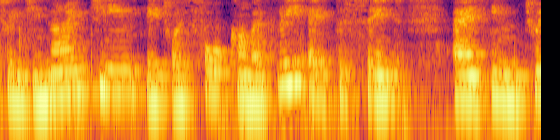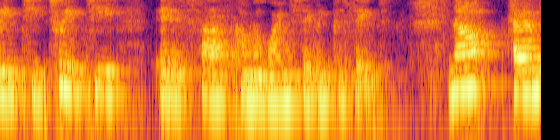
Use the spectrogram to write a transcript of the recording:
2019, it was 4.38%. And in 2020, it is 5.17%. Now, um,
